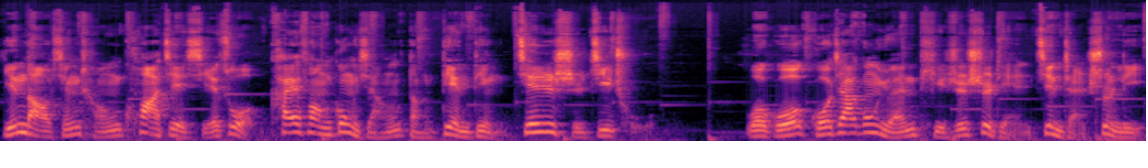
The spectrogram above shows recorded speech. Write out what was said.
引导形成跨界协作、开放共享等，奠定坚实基础。我国国家公园体制试点进展顺利。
